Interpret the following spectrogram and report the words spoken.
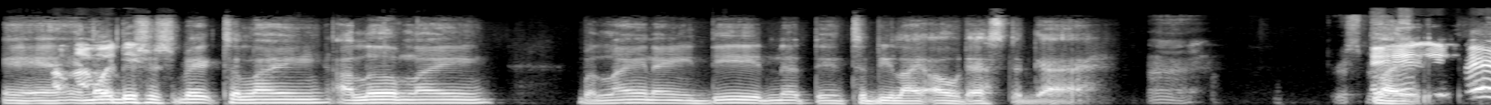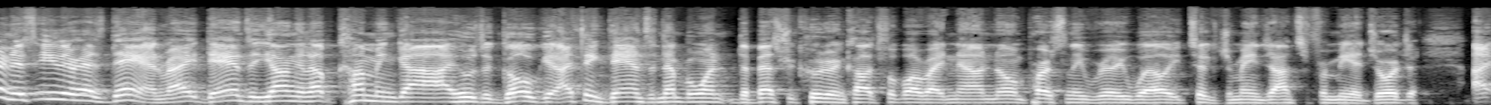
And, and no disrespect to Lane, I love Lane, but Lane ain't did nothing to be like, oh, that's the guy. Respect. And, in fairness, either has Dan, right? Dan's a young and upcoming guy who's a go getter. I think Dan's the number one, the best recruiter in college football right now. I know him personally really well. He took Jermaine Johnson from me at Georgia. I,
